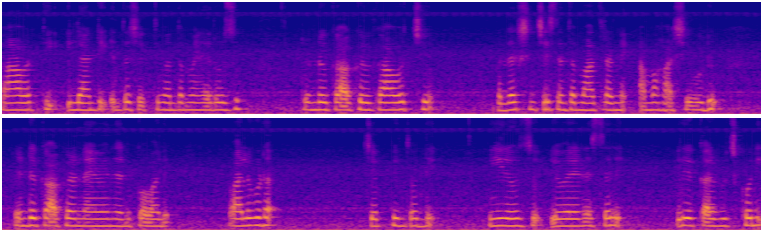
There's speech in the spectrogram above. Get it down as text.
కాబట్టి ఇలాంటి ఎంతో శక్తివంతమైన రోజు రెండు కాకులు కావచ్చు. ప్రదక్షిణ చేసినంత మాత్రాన్ని ఆ మహాశివుడు రెండు కాకులు నయమైంది అనుకోవాలి. వాళ్ళు కూడా చెప్పింది. ఈరోజు ఎవరైనా సరే ఇది కలుగుచుకొని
